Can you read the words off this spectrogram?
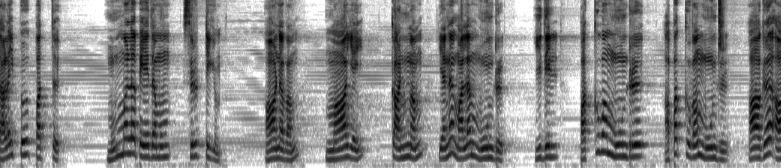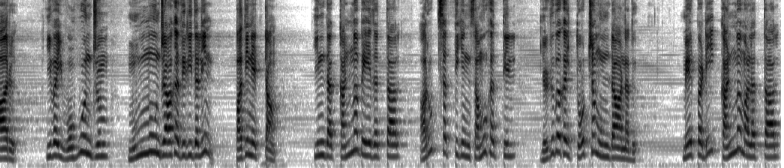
தலைப்பு பத்து. மும்மல பேதமும் சிருட்டியும் ஆணவம் மாயை கண்மம் என மலம் மூன்று. இதில் பக்குவம் மூன்று அபக்குவம் மூன்று ஆக ஆறு. இவை ஒவ்வொன்றும் மும்மூன்றாக விரிதலின் பதினெட்டாம். இந்த கண்மபேதத்தால் அருட்சக்தியின் சமூகத்தில் எழுவகை தோற்றம் உண்டானது. மேற்படி கண்ம மலத்தால்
